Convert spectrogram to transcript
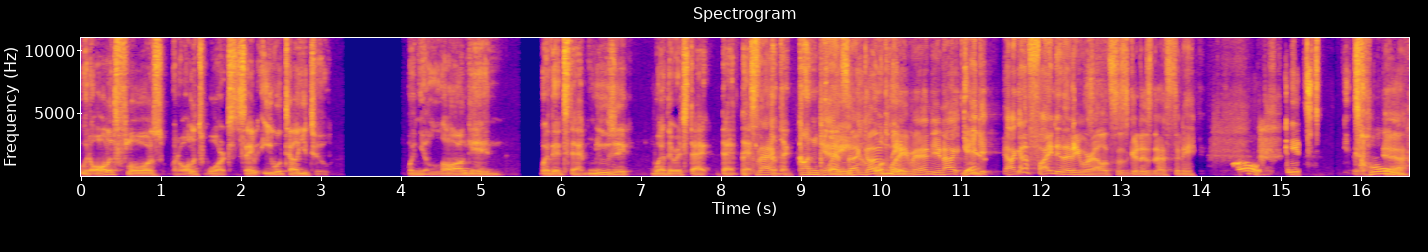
with all its flaws, with all its warts, same E will tell you too. When you log in, whether it's that music, whether it's that that that, that, that gunplay. Yeah, it's that gunplay, man. You're not. Yeah. You I gotta find it anywhere else as good as Destiny. Oh, it's it's home. Yeah.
